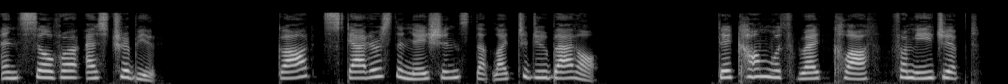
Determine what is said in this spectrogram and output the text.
and silver as tribute. God scatters the nations that like to do battle. They come with red cloth from Egypt.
